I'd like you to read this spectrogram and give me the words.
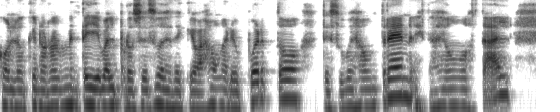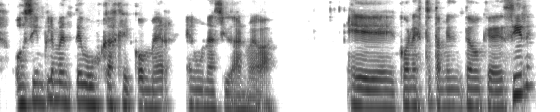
con lo que normalmente lleva el proceso desde que vas a un aeropuerto, te subes a un tren, estás en un hostal o simplemente buscas qué comer en una ciudad nueva. Eh, con esto también tengo que decir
